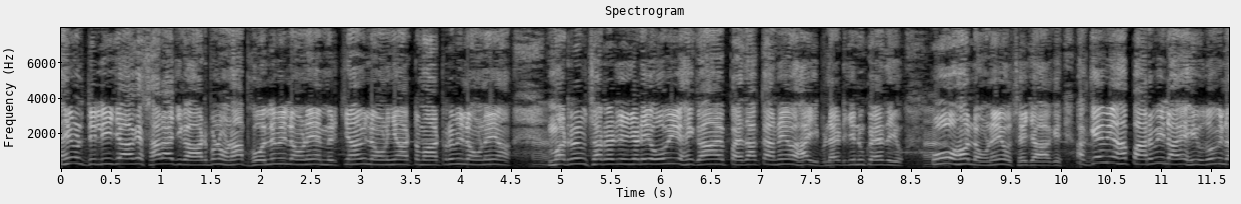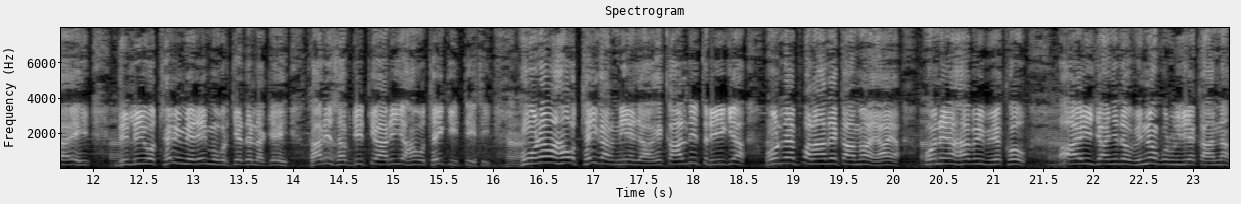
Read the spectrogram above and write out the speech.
ਅਸੀਂ ਹੁਣ ਦਿੱਲੀ ਜਾ ਕੇ ਸਾਰਾ ਜਗਾੜ ਬਣਾਉਣਾ ਫੁੱਲ ਵੀ ਲਾਉਣੇ ਆ ਮਿਰਚਾਂ ਵੀ ਲਾਉਣੀਆਂ ਟਮਾਟਰ ਵੀ ਲਾਉਣੇ ਆ। ਮਟਰ ਛਰੜ ਜਿਹੜੇ ਉਹ ਵੀ ਅਸੀਂ ਗਾਂ ਪੈਦਾ ਕਰਨੇ ਆ ਹਾਈ ਬਲੱਡ ਜਿਹਨੂੰ ਕਹਿ ਦਿਓ ਉਹ ਹਾਂ ਲਾਉਣੇ ਉੱਥੇ ਜਾ ਕੇ। ਅੱਗੇ ਵੀ ਆਹ ਪਰ ਵੀ ਲਾਏ ਸੀ ਉਦੋਂ ਵੀ ਲਾਏ ਸੀ। ਦਿੱਲੀ ਉੱਥੇ ਵੀ ਮੇਰੇ ਮੋਰਚੇ ਤੇ ਲੱਗੇ ਸੀ। ਸਾਰੀ ਸਬਜ਼ੀ ਤਿਆਰੀ ਆਹ ਉੱਥੇ ਹੀ ਕੀਤੀ ਸੀ। ਹੁਣ ਆਹ ਉੱਥੇ ਹੀ ਕਰਨੀ ਆ ਜਾ ਕੇ। ਕੱਲ ਦੀ ਤਰੀਕ ਆ। ਹੁਣ ਦੇ ਪਲਾਂ ਦੇ ਕੰਮ ਆਇਆ ਆ। ਉਹਨੇ ਆਹ ਵੀ ਵੇਖੋ ਆਈ ਜੰਜ ਤੋਂ ਵਿਨੋ ਕੁੜੀ ਦੇ ਕੰਨ।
